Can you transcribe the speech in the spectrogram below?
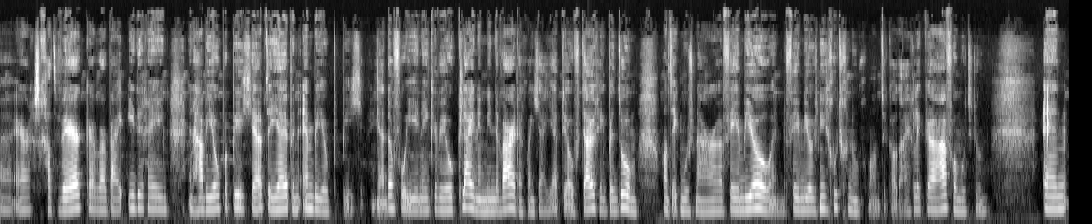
uh, ergens gaat werken waarbij iedereen een HBO-papiertje hebt en jij hebt een MBO-papiertje. Ja, dan voel je je in één keer weer heel klein en minder waardig. Want ja, je hebt die overtuiging, ik ben dom. Want ik moest naar uh, VMBO en VMBO is niet goed genoeg. Want ik had eigenlijk uh, HAVO moeten doen. En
